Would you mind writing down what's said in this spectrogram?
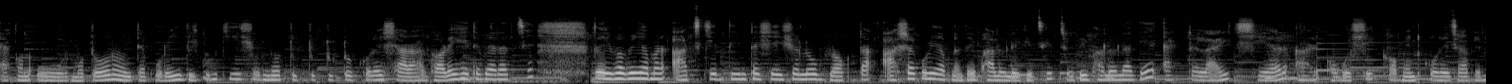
এখন ওর মতন ওইটা পরেই দেখুন কি সুন্দর টুকটুক টুকটুক করে সারা ঘরে হেঁটে বেড়াচ্ছে। তো এইভাবেই আমার আজকের দিনটা শেষ হলো। ব্লগটা আশা করি আপনাদের ভালো লেগেছে। যদি ভালো লাগে একটা লাইক, শেয়ার আর অবশ্যই কমেন্ট করে যাবেন।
